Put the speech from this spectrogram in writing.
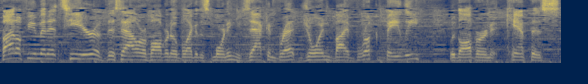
Final few minutes here of this hour of Auburn Opelika this morning. Zach and Brett joined by Brooke Bailey with Auburn Campus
